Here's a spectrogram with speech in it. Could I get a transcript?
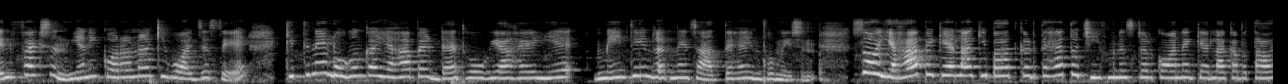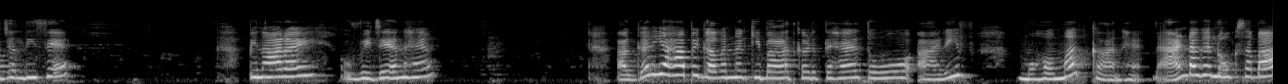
इन्फेक्शन यानी कोरोना की वजह से कितने लोगों का यहाँ पे डेथ हो गया है ये मेंटेन रखने चाहते हैं इन्फॉर्मेशन सो so, यहाँ पे केरला की बात करते हैं तो चीफ मिनिस्टर कौन है? केरला का बताओ जल्दी से। पिनाराई विजयन है। अगर यहाँ पे गवर्नर की बात करते हैं तो आरिफ मोहम्मद खान है। एंड अगर Lok Sabha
